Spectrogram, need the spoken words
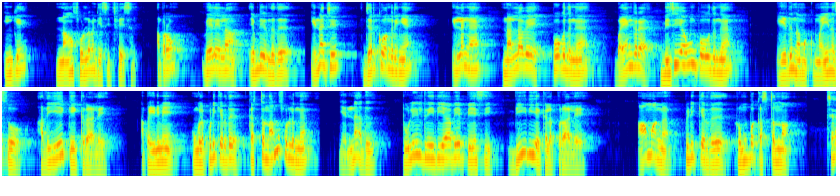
இங்கே நான் சொல்ல வேண்டிய சுச்சுவேஷன் அப்புறம் வேலையெல்லாம் எப்படி இருந்தது? என்னாச்சு? ஜெர்க் வாங்குறீங்க? இல்லைங்க நல்லாவே போகுதுங்க. பயங்கர பிஸியாகவும் போகுதுங்க. எது நமக்கு மைனஸோ அதையே கேட்குறாளே. அப்போ இனிமே உங்களை பிடிக்கிறது கஷ்டம்தான்னு சொல்லுங்க. என்ன அது? தொழில் ரீதியாகவே பேசி பீதியை கிளப்புறாளே. ஆமாங்க பிடிக்கிறது ரொம்ப கஷ்டம்தான். ச்சே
